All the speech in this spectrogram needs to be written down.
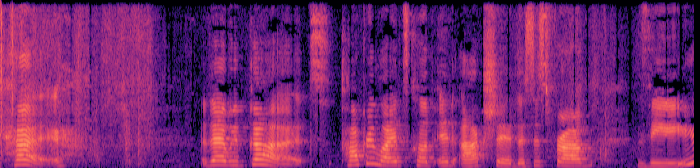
Okay. And then we've got Cochrane Lions Club in action. This is from the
